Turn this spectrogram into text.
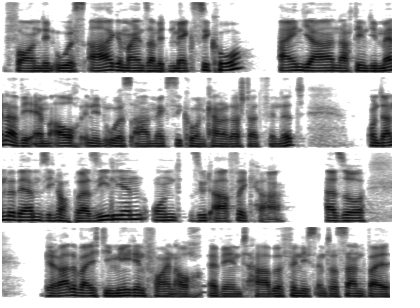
von den USA gemeinsam mit Mexiko, ein Jahr nachdem die Männer-WM auch in den USA, Mexiko und Kanada stattfindet. Und dann bewerben sich noch Brasilien und Südafrika. Also gerade weil ich die Medien vorhin auch erwähnt habe, finde ich es interessant, weil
